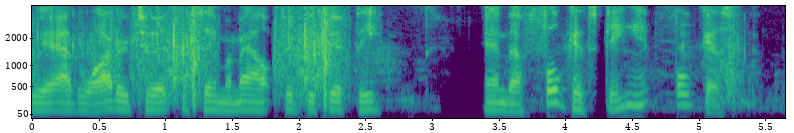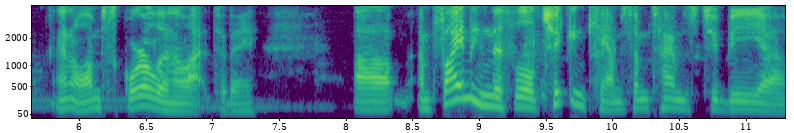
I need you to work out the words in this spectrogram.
we add water to it, the same amount, 50-50. And uh, focus, dang it, focus. I know I'm squirreling a lot today. Uh, I'm finding this little chicken cam sometimes to be uh,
